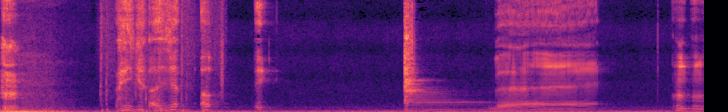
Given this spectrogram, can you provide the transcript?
Hmm. Hey, uh, uh, oh. Bleh. Mm-mm.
